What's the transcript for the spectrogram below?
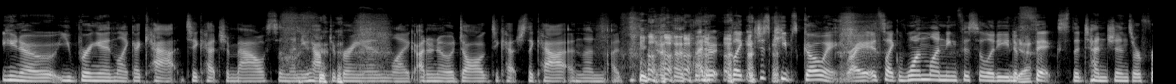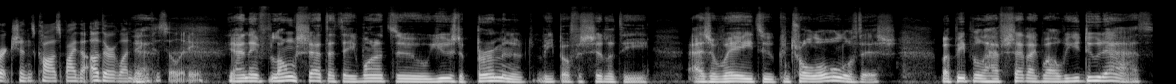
you know, you bring in like a cat to catch a mouse, and then you have to bring in like I don't know a dog to catch the cat, and then I, I don't like it just keeps going, right? It's like one lending facility to yeah. fix the tensions or frictions caused by the other lending yeah. facility. Yeah, and they've long said that they wanted to use the permanent repo facility as a way to control all of this. But people have said like, well, will you do that?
